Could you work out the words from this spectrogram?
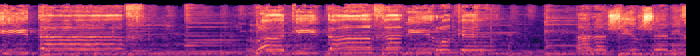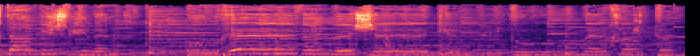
איתך, רק איתך אני רוקד על השיר שנכתב בשבילך אוהבת בשקט ומחכה.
